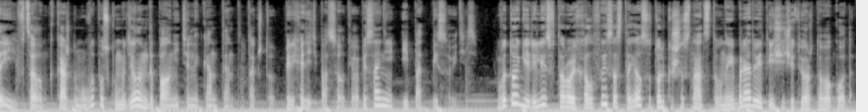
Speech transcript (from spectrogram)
Да и в целом, к каждому выпуску мы делаем дополнительный контент, так что переходите по ссылке в описании и подписывайтесь. В итоге релиз второй халфы состоялся только 16 ноября 2004 года.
